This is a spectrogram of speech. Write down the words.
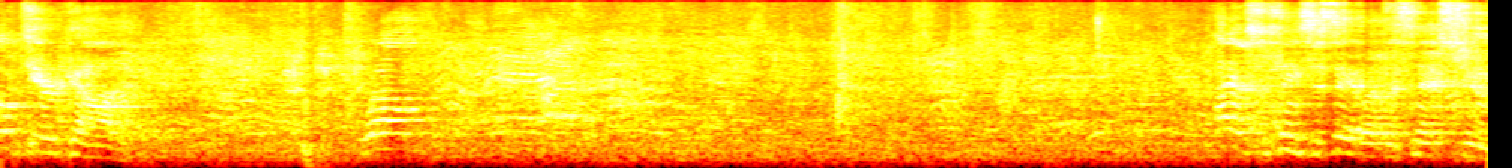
Oh, dear God. Well, I have some things to say about this next tune,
